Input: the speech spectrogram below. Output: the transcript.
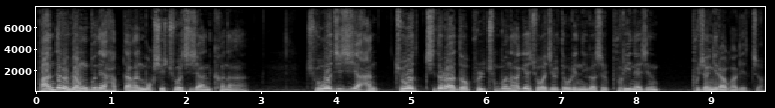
반대로 명분에 합당한 몫이 주어지지 않거나 주어지지 않, 주어지더라도 불충분하게 주어질 때 우리는 이것을 불이 내지는 부정이라고 하겠죠.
